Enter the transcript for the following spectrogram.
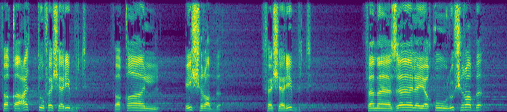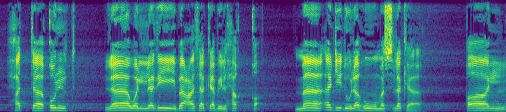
فقعدت فشربت. فقال، اشرب. فشربت. فما زال يقول اشرب، حتى قلت، لا والذي بعثك بالحق، ما أجد له مسلكا. قال،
